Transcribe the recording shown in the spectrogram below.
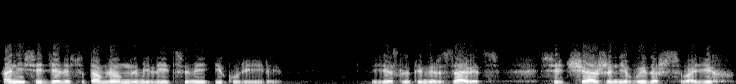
Они сидели с утомленными лицами и курили. «Если ты мерзавец, сейчас же не выдашь своих,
